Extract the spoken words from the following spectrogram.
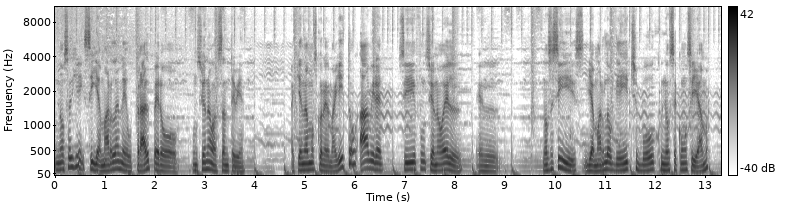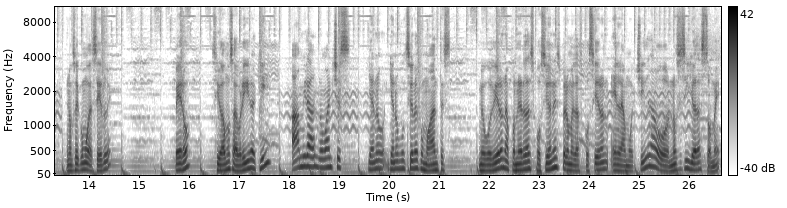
no sé si llamarla neutral, pero funciona bastante bien. Aquí andamos con el maguito. Ah, miren, sí funcionó el, el, no sé si llamarlo glitch, bug, no sé cómo se llama, no sé cómo decirle. Pero si vamos a abrir aquí, ah, mira, no manches, ya no, ya no funciona como antes. Me volvieron a poner las pociones, pero me las pusieron en la mochila o no sé si yo las tomé.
